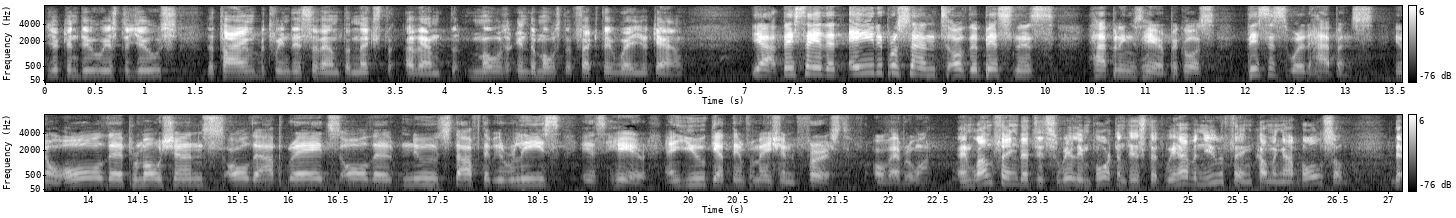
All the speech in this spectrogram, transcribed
you can do is to use the time between this event and next event most, in the most effective way you can. Yeah, they say that 80% of the business happening is here because this is where it happens. You know, all the promotions, all the upgrades, all the new stuff that we release is here, and you get the information first of everyone. And one thing that is really important is that we have a new thing coming up also. The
